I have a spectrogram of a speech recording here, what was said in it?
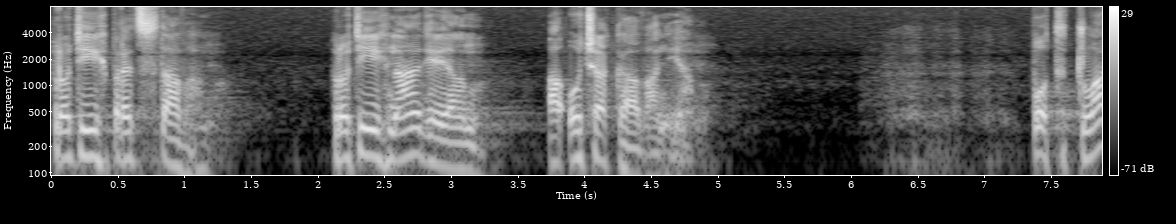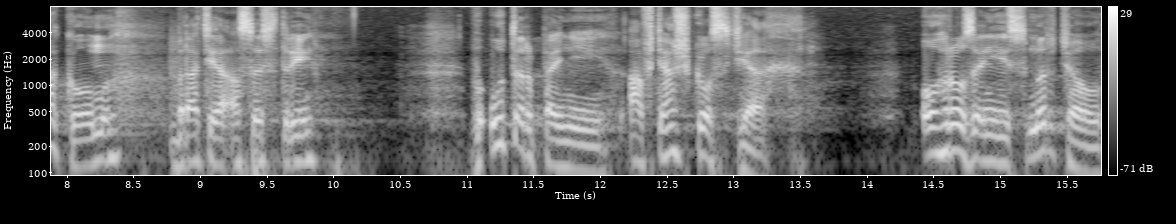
proti ich predstavám, proti ich nádejam a očakávaniam. Pod tlakom, bratia a sestry, v utrpení a v ťažkostiach, v ohrození smrťou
